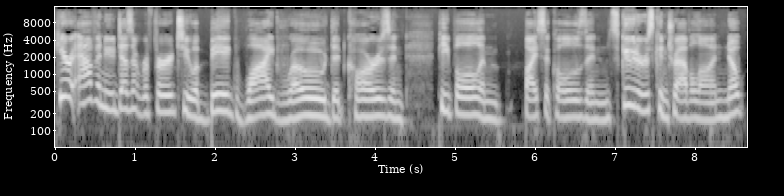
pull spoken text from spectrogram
Here, avenue doesn't refer to a big, wide road that cars and people and bicycles and scooters can travel on. Nope.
